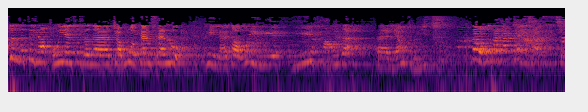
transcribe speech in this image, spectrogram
顺着这条红颜色的呢叫莫干山路，可以来到位于余杭的呃良渚遗址。那我们大家看一下这个墙，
